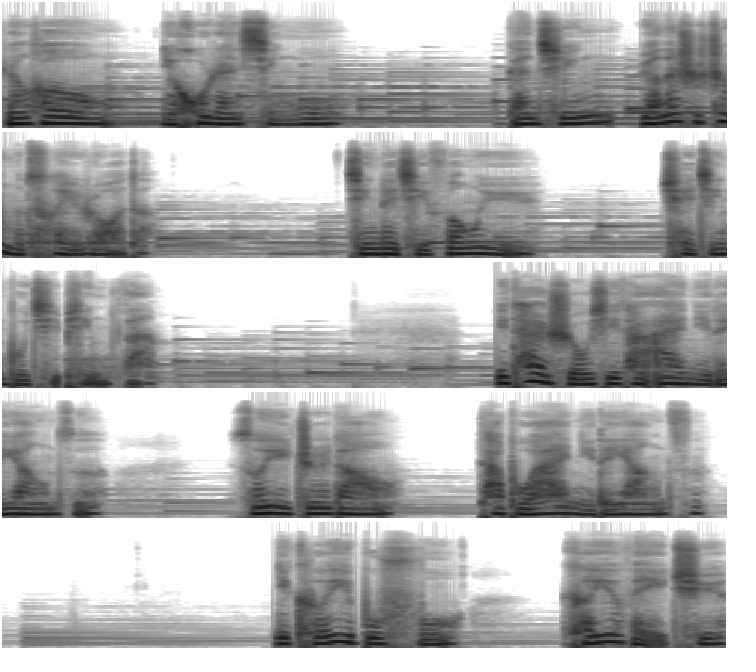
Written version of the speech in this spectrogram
然后你忽然醒悟，感情原来是这么脆弱的，经得起风雨，却经不起平凡。你太熟悉他爱你的样子，所以知道他不爱你的样子。你可以不服，可以委屈。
